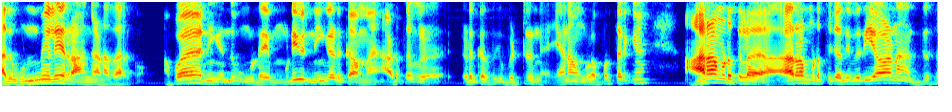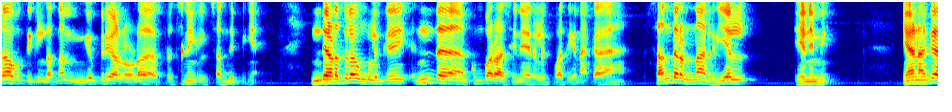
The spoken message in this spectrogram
அது உண்மையிலே ராங்கானதாக இருக்கும். அப்போ நீங்கள் வந்து உங்களுடைய முடிவு நீங்கள் எடுக்காமல் அடுத்தவங்க எடுக்கிறதுக்கு விட்டுருங்க. ஏன்னா உங்களை பொறுத்த வரைக்கும் ஆறாம் இடத்துல ஆறாம் இடத்துக்கு அதிபதியான திசாபுத்திகளில் தான் மிகப்பெரிய அளவில் பிரச்சனைகள் சந்திப்பீங்க. இந்த இடத்துல உங்களுக்கு இந்த கும்பராசி நேர்களுக்கு பார்த்தீங்கன்னாக்கா சந்திரன் தான் ரியல் எனிமி ஏன்னாக்கா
